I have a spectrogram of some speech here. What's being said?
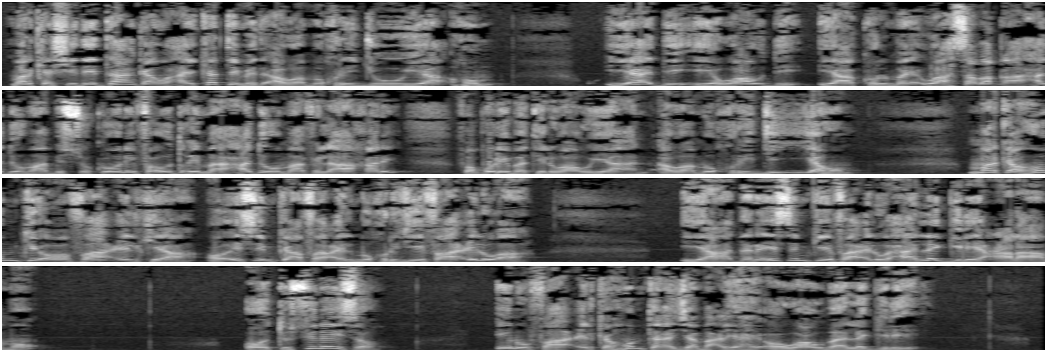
Marka shiditaankan waxay ka timid awa mukhrijuuya hum ya-di iyo waawdi yaa kulmay wa sabaqa axaduhumaa bisukuuni fa udqima axaduhumaa fi laakhari faqulibat ilwaawu yaaan awa mukhrijiyahum. Marka humti oo faacilkii ah oo isimka faacil mukhrijii faacil u ah iyo haddana isimkii faacil waxaa la geliyay calaamo oo tusinayso inuu faacilka humta jamac yahay oo waaw baa la geliyey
